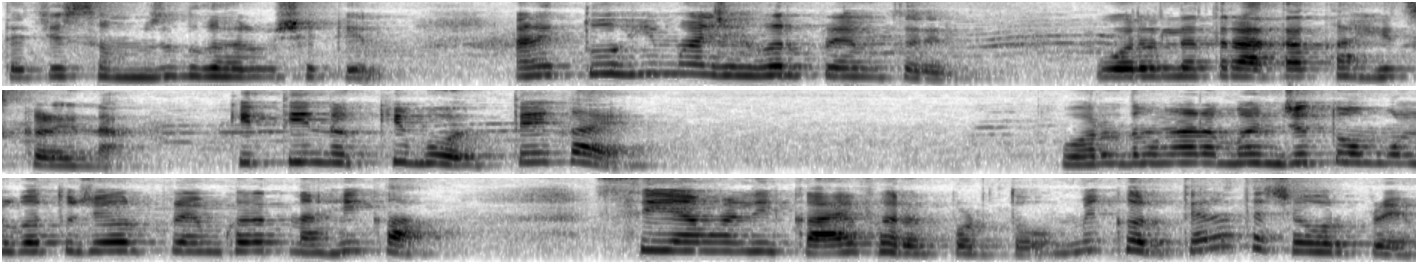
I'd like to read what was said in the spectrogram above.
त्याची समजूत घालू शकेल आणि तोही माझ्यावर प्रेम करेल. वरदला तर आता काहीच कळेना. की ती नक्की बोलते काय? वरद म्हणाला म्हणजे तो मुलगा तुझ्यावर प्रेम करत नाही का? सिया म्हणाली काय फरक पडतो? मी करते ना त्याच्यावर प्रेम.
